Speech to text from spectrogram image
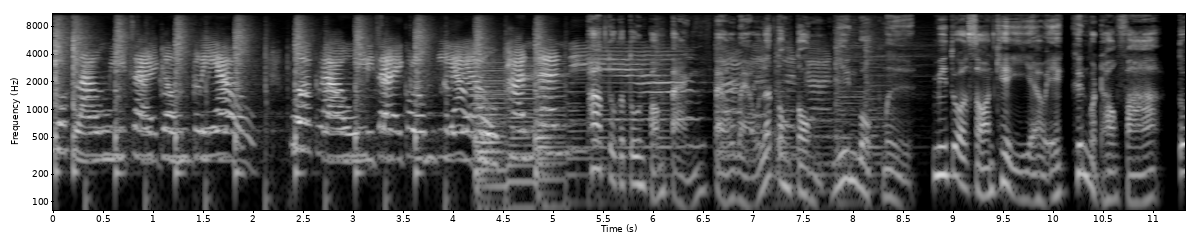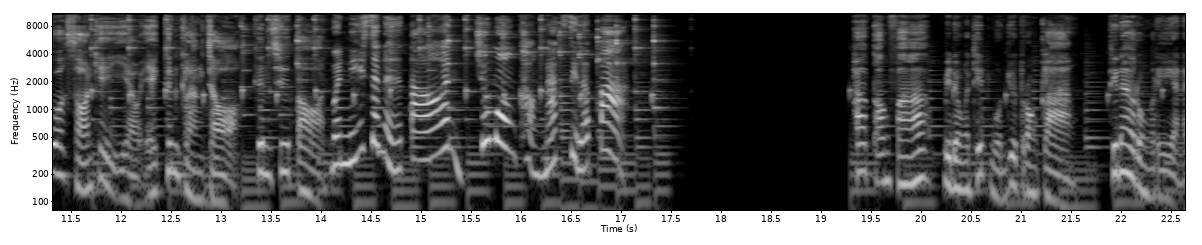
พวกเรามีใจกลมเกลียว พวกเรามีใจกลมเกลียวพันนันนี้ภาพตัวการ์ตูนป๋องแปงแป๋วแหววและตรงๆ ยืนโบกมือ มีตัวอักษร K E L X ขึ้นบนท้องฟ้า ตัวอักษร K E L X ขึ้นกลางจอ ขึ้นชื่อตอน วันนี้เสนอตอน ชั่วโมงของนักศิลปะ ภาพท้องฟ้ามีดวงอาทิตย์หมุนอยู่ตรงกลาง ที่หน้าโรงเรียน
